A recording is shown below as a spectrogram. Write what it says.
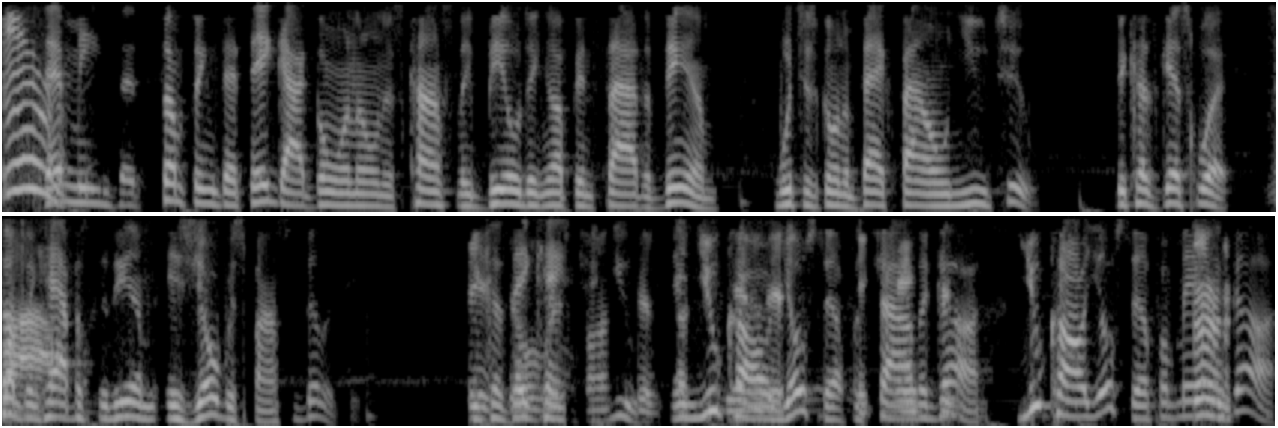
Mm. that means that something that they got going on is constantly building up inside of them, which is going to backfire on you too. Because guess what? Something Wow. happens to them is your responsibility because It's they came to you, and you call yourself a child of God. You call yourself a man Mm. of God.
